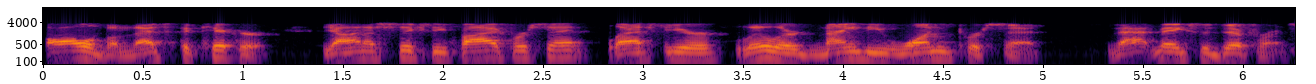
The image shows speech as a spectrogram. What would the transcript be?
all of them. That's the kicker. Giannis 65%. Last year, Lillard 91%. That makes a difference.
